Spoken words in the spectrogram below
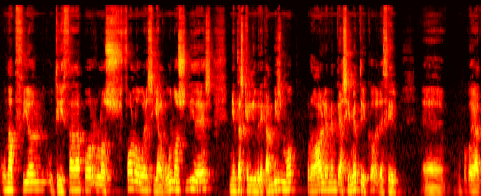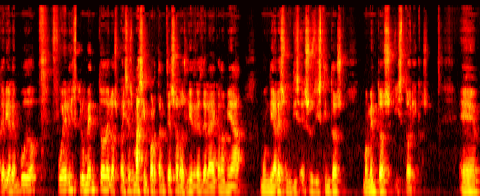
una opción utilizada por los followers y algunos líderes, mientras que el librecambismo, probablemente asimétrico, es decir, eh, un poco de la teoría del embudo, fue el instrumento de los países más importantes o los líderes de la economía mundial en sus, distintos momentos históricos. Eh,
